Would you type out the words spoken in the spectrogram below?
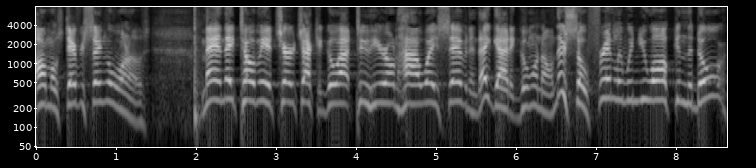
Almost every single one of us. Man, they told me a church I could go out to here on Highway 7, and they got it going on. They're so friendly when you walk in the door.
